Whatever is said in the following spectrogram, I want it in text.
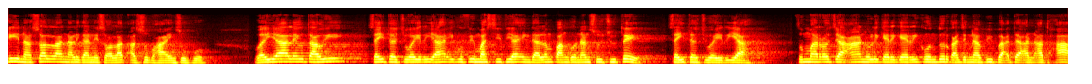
hina sholat nalikane salat as-subha ing subuh. Wa ya utawi Sayyidah Juwairiyah iku fi masjidia ing dalem panggonan sujute Sayyidah Juwairiyah. Tsumma raja'a nuli keri-keri kundur Kanjeng Nabi ba'da an adha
